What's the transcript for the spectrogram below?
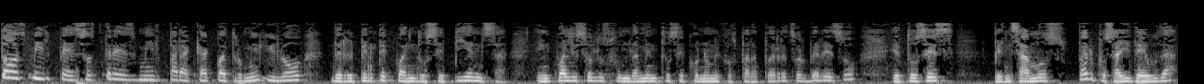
dos mil pesos, tres mil para acá, cuatro mil y luego de repente cuando se piensa en cuáles son los fundamentos económicos para poder resolver eso, entonces pensamos, bueno, pues hay deuda,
